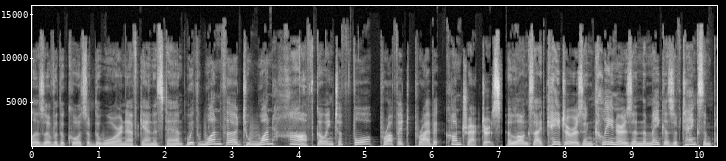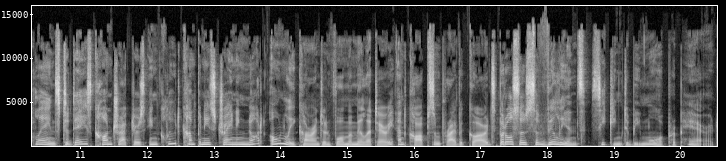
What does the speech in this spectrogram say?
over the course of the war in Afghanistan, with one third to one half going to for profit private contractors. Alongside caterers and cleaners and the makers of tanks and planes, today's contractors include companies training not only current and former military and cops and private guards, but also civilians seeking to be more prepared.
